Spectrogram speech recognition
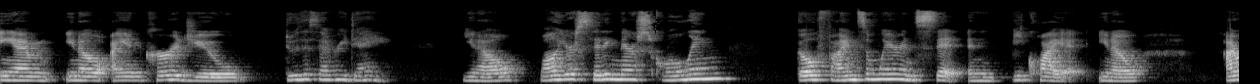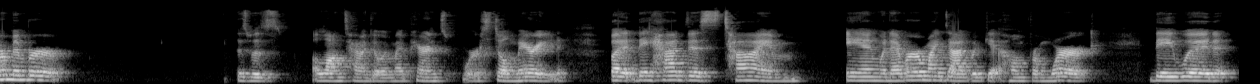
And, you know, I encourage you do this every day. You know, while you're sitting there scrolling, go find somewhere and sit and be quiet. You know, I remember this was a long time ago when my parents were still married, but they had this time and whenever my dad would get home from work, they would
